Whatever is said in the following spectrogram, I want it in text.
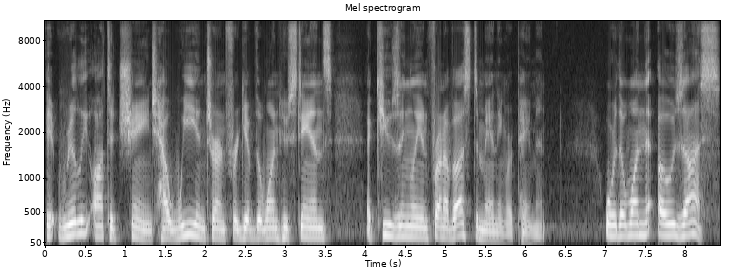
it really ought to change how we in turn forgive the one who stands accusingly in front of us demanding repayment, or the one that owes us.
